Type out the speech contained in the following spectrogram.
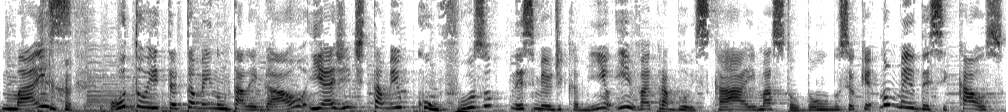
mas o Twitter também não tá legal e a gente tá meio confuso nesse meio de caminho e vai para Blue Sky, Mastodon, não sei o que. No meio desse caos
